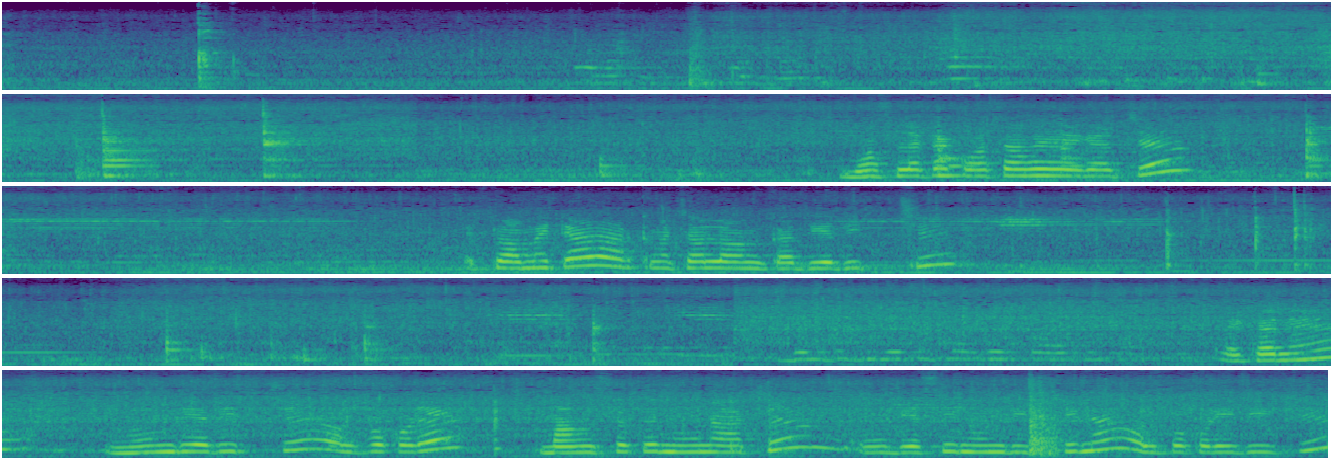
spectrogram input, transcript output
মশলাটা কষা হয়ে গেছে। টমেটো আর কাঁচা লঙ্কা দিয়ে দিচ্ছি। এখানে নুন দিয়ে দিচ্ছে, অল্প করে। মাংসতে নুন আছে বেশি নুন দিচ্ছি না, অল্প করে দিয়েছি।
